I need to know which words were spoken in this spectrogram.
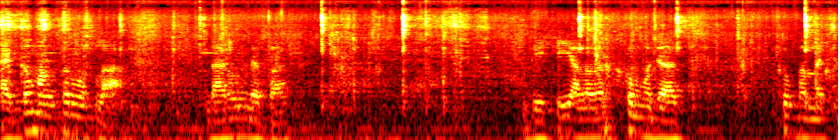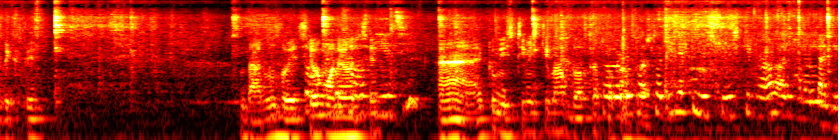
একদম মাংসর মশলা। দারুণ ব্যাপার। দেখেই আলাদা রকম মজা আসছে। খুব ভালো লাগছে দেখতে। দারুণ হয়েছেও মনে হচ্ছে। হ্যাঁ একটু মিষ্টি মিষ্টি ভাব দরকার একটু মিষ্টি মিষ্টি ভাব আর ভালো লাগে।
